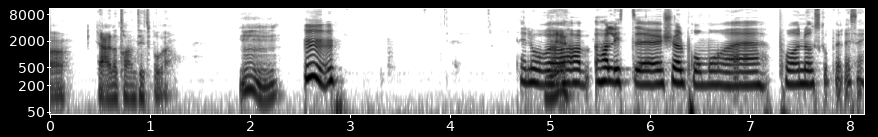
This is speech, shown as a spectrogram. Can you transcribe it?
eh, gjerne ta en titt på det. Mm. Mm. Det er lov å Yeah. ha, ha litt uh, sjølpromo uh, på Noscope, vil jeg si.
